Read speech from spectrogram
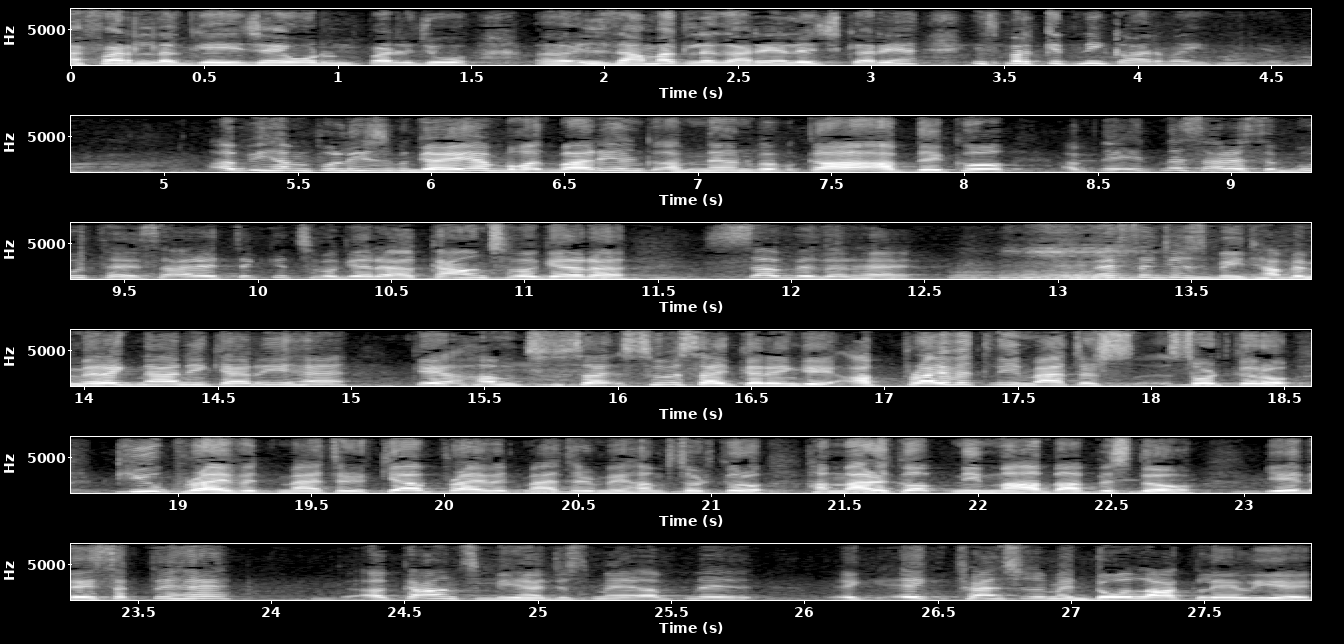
एफ़ आर लग गई जाए और उन पर जो इल्ज़ाम लगा रहे हैं एलिज कर रहे हैं इस पर कितनी कार्रवाई हुई है? अभी हम पुलिस गए हैं, बहुत बारी हमने उनको कहा, आप देखो, अपने इतने सारे सबूत है, सारे टिकट्स वगैरह अकाउंट्स वगैरह, सब इधर है। मैसेजेस भी, जहाँ पे मेरे ज्ञानी कह रही है कि हम सुसाइड करेंगे। आप प्राइवेटली मैटर सॉर्ट करो। क्यों प्राइवेट मैटर क्या प्राइवेट मैटर में हम सॉर्ट करो? हमारे को अपनी माँ वापस दो। ये दे सकते हैं। अकाउंट्स भी हैं, जिसमें अपने एक एक ट्रांसफ़र में दो लाख ले लिए।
